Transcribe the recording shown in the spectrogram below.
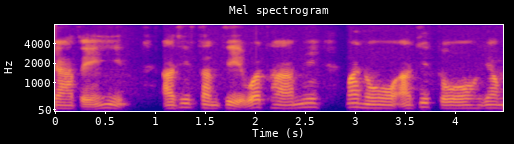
ยาเสหิ อธิตันติวัฏามิ มโนอธิโตยัม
